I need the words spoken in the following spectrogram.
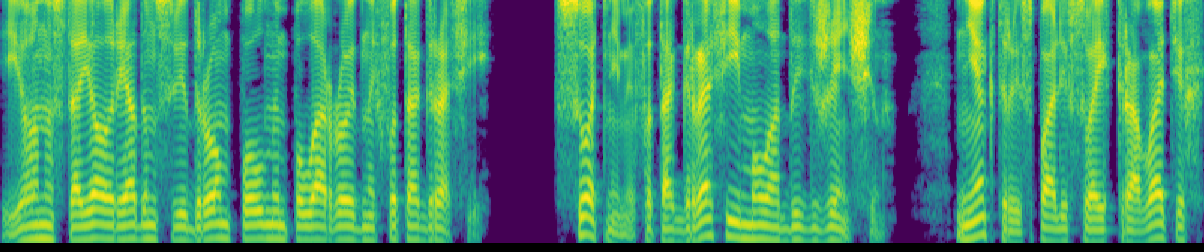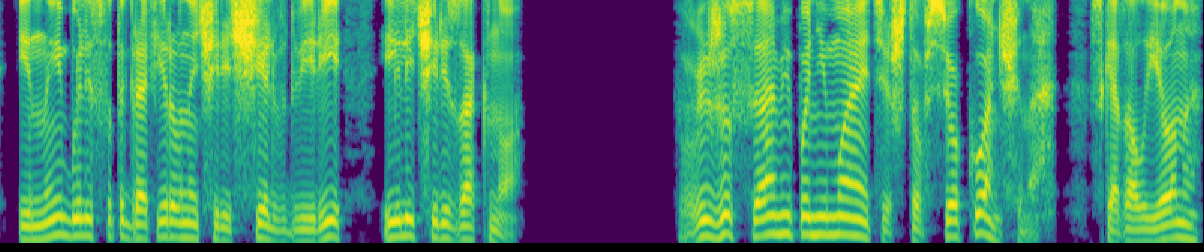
Йона стоял рядом с ведром, полным полароидных фотографий. Сотнями фотографий молодых женщин. Некоторые спали в своих кроватях, иные были сфотографированы через щель в двери или через окно. «Вы же сами понимаете, что все кончено», — сказал Йона,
